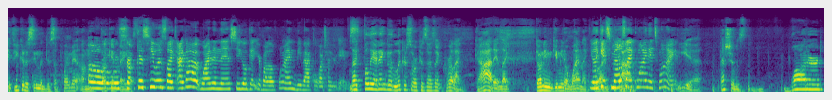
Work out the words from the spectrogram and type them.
if you could have seen the disappointment on my oh, fucking face, because he was like, "I got wine in this. You go get your bottle of wine. Be back. We'll watch Hunger Games." like fully, I didn't go to the liquor store because I was like, girl, I got it. Like, don't even give me no wine. Like, you're like, "It I smells like it." wine. It's wine." Yeah, that shit was watered.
